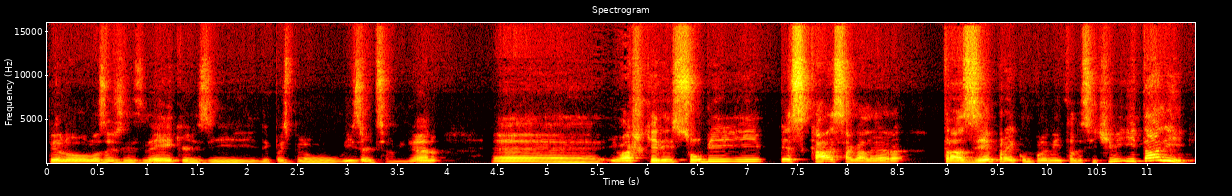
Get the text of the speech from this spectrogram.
pelo Los Angeles Lakers e depois pelo Wizards, se não me engano. É, eu acho que ele soube pescar essa galera, trazer para ir complementando esse time e tá ali.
